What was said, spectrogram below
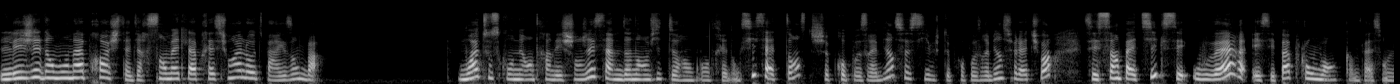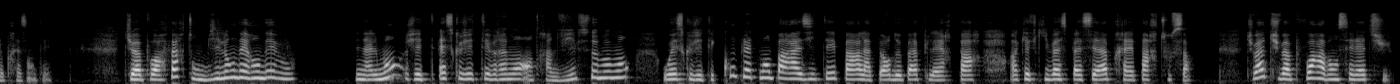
léger dans mon approche, c'est-à-dire sans mettre la pression à l'autre? Par exemple, bah, moi, tout ce qu'on est en train d'échanger, ça me donne envie de te rencontrer. Donc, si ça te tente, je te proposerai bien ceci, je te proposerai bien cela. Tu vois, c'est sympathique, c'est ouvert et c'est pas plombant comme façon de le présenter. Tu vas pouvoir faire ton bilan des rendez-vous. Finalement, est-ce que j'étais vraiment en train de vivre ce moment ou est-ce que j'étais complètement parasitée par la peur de pas plaire, par oh, qu'est-ce qui va se passer après, par tout ça Tu vois, tu vas pouvoir avancer là-dessus.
